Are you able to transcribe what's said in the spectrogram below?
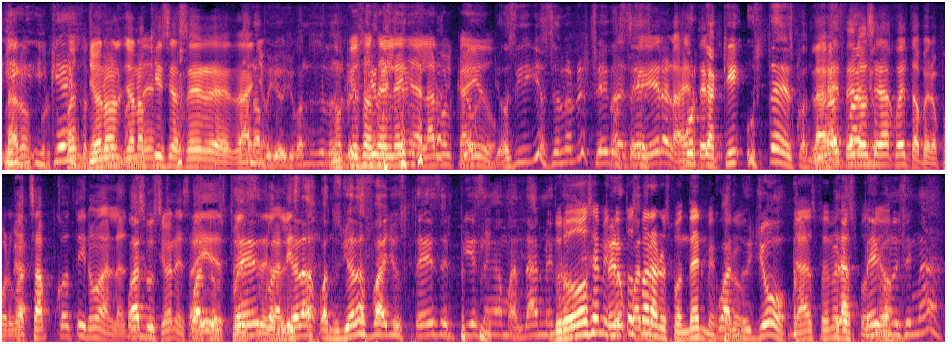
Claro, y por qué? supuesto que Yo no, yo no quise hacer eh, Ah, no, daño. pero yo, yo cuando se lo No quiso hacer leña del árbol caído. Yo, sí, yo se lo restriego a No, es que ustedes. era la porque gente- aquí ustedes, cuando La gente no se da cuenta, pero por WhatsApp continúan las cuando, discusiones ahí después ustedes- de la cuando yo lista. cuando yo las fallo, ustedes empiezan a mandarme. Duró cosas, 12 pero minutos cuando- para responderme, Cuando pero yo ya después me las respondió. pego, no dicen nada.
